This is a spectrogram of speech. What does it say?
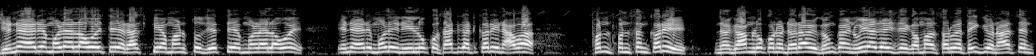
જેને હારે મળેલા હોય તે રાજકીય માણસો જે તે મળેલા હોય, એને હારે મળીને એ લોકો સાટગાટ કરીને આવા ફન ફંક્શન કરી ને ગામ લોકોને ડરાવી, ગમકાવીને ઉયા જાય છે કે અમારો સર્વે થઈ ગયો ને આ છે ને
